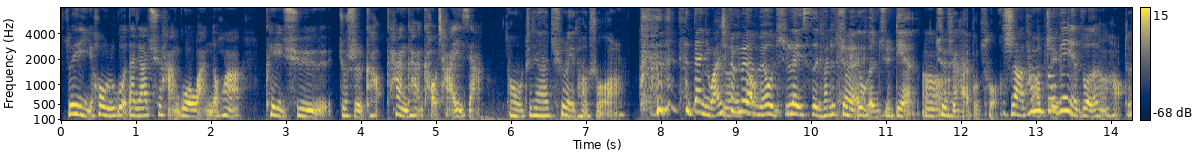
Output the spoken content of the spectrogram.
所以以后如果大家去韩国玩的话，可以去就是考看看考察一下。哦，我之前还去了一趟首尔，但你完全没有没有去类似的地方，就去了一个文具店，嗯确实还不错。是啊，他们周边也做的很好。对，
